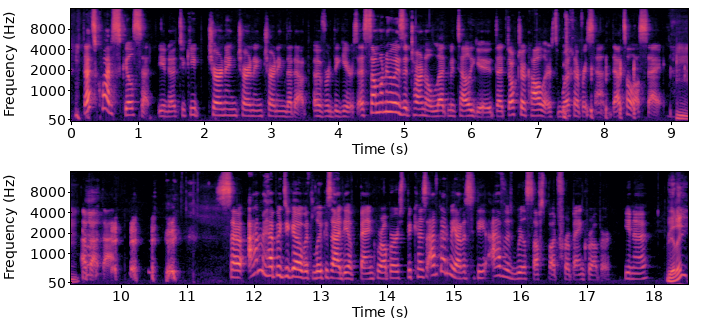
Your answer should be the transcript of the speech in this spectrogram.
that's quite a skill set, you know, to keep churning, churning, churning that out over the years. As someone who is eternal, let me tell you that Dr. Collar's worth every cent. That's all I'll say hmm. about that. So I'm happy to go with Luka's idea of bank robbers because I've got to be honest with you, I have a real soft spot for a bank robber, you know? really?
